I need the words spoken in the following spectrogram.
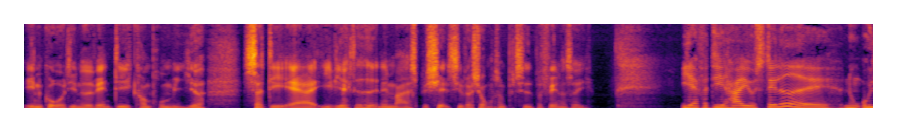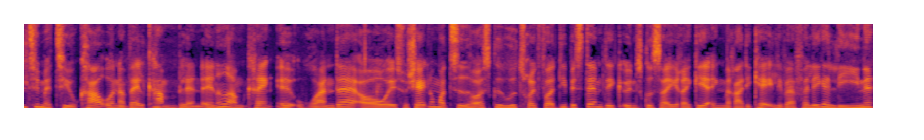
indgå de nødvendige kompromiser. Så det er i virkeligheden en meget speciel situation, som partiet befinder sig i. Ja, for de har jo stillet øh, nogle ultimative krav under valgkampen, blandt andet omkring øh, Rwanda, og øh, Socialdemokratiet har også givet udtryk for, at de bestemt ikke ønskede sig i regering med radikal, i hvert fald ikke alene.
